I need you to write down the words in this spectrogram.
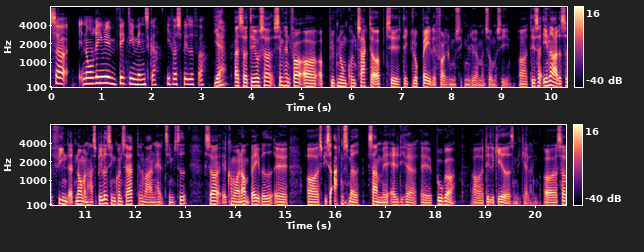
Så nogle rimelig vigtige mennesker, I får spillet for. Ja, altså det er jo så simpelthen for at, at bygge nogle kontakter op til det globale folkemusikmiljø, om man så må sige. Og det er så indrettet så fint, at når man har spillet sin koncert, den var en halv times tid, så øh, kommer man om bagved øh, og spiser aftensmad sammen med alle de her øh, bookere og delegerede, som vi kalder dem. Og så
